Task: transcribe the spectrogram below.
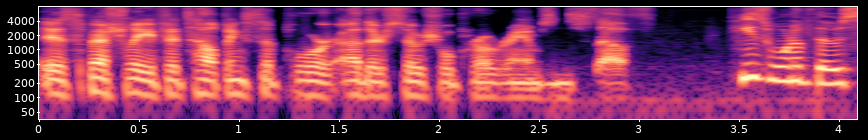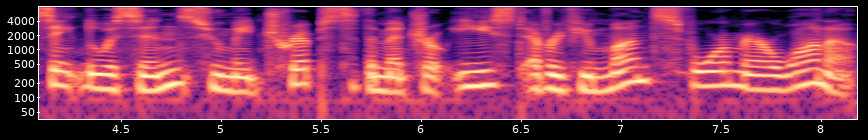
especially if it's helping support other social programs and stuff. He's one of those St. Louisans who made trips to the Metro East every few months for marijuana.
